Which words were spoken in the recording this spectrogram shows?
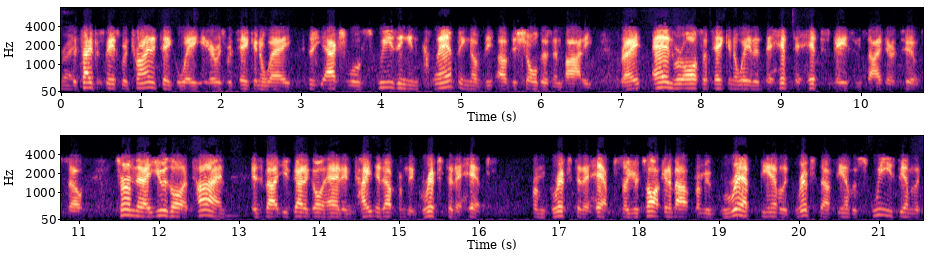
Right. The type of space we're trying to take away here is we're taking away the actual squeezing and clamping of the of the shoulders and body, right? And we're also taking away the, the hip to hip space inside there too. So, term that I use all the time is about you've got to go ahead and tighten it up from the grips to the hips, from grips to the hips. So you're talking about from your grip, being able to grip stuff, being able to squeeze, being able to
